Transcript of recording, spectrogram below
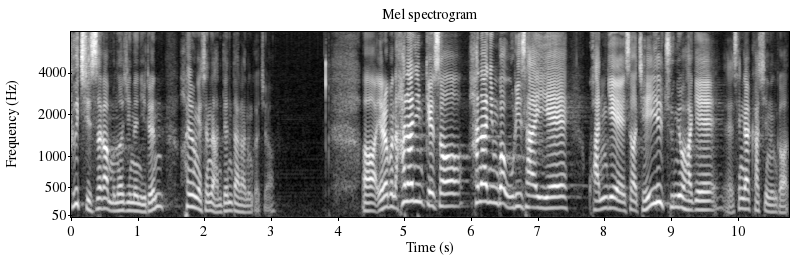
그 질서가 무너지는 일은 허용해서는 안 된다라는 거죠. 어, 여러분 하나님께서 하나님과 우리 사이의 관계에서 제일 중요하게 생각하시는 것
